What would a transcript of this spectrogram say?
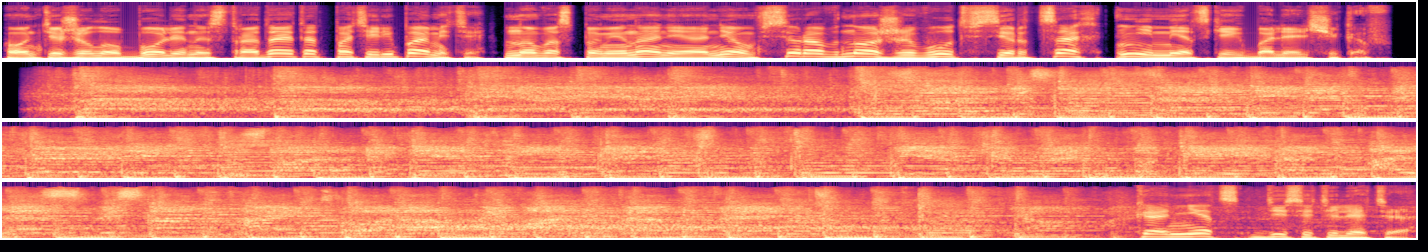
Он тяжело болен и страдает от потери памяти, но воспоминания о нем все равно живут в сердцах немецких болельщиков. Конец десятилетия.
